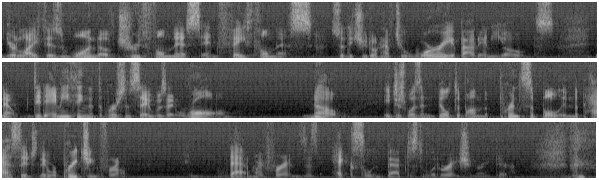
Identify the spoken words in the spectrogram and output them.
your life is one of truthfulness and faithfulness so that you don't have to worry about any oaths. Now, did anything that the person say was it wrong? No. It just wasn't built upon the principle in the passage they were preaching from. And that, my friends, is excellent Baptist alliteration right there.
